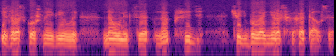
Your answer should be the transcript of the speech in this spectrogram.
из роскошной виллы на улице Напфидь, чуть было не расхохотался.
